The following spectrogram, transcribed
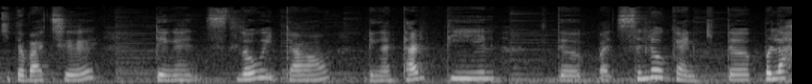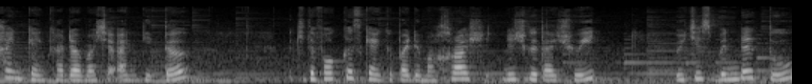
kita baca dengan slow it down dengan tartil kita slowkan, kita perlahankan kadar bacaan kita. Kita fokuskan kepada makhraj dan juga tajwid which is benda tu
